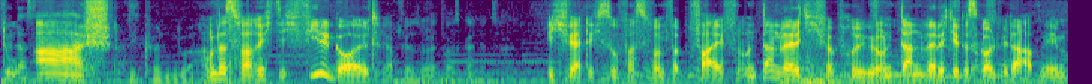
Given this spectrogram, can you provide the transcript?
du Arsch. Und das war richtig viel Gold. Ich werde dich so fast von verpfeifen und dann werde ich dich verprügeln und dann werde ich dir das Gold wieder abnehmen.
